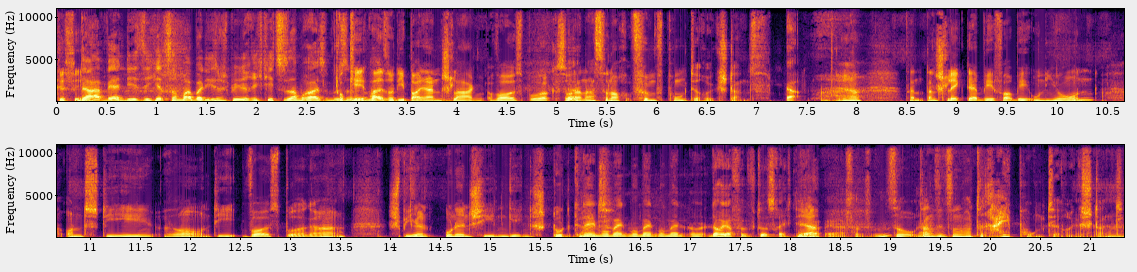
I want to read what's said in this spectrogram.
Ja, da werden die sich jetzt nochmal bei diesem Spiel richtig zusammenreißen müssen. Okay, also die Bayern schlagen Wolfsburg. So, dann hast du noch fünf Punkte Rückstand. ja. Ja, dann, dann schlägt der BVB Union und die, so, und die Wolfsburger spielen unentschieden gegen Stuttgart. Nee, Moment, Moment, Moment. Doch, ja, fünf, du hast recht. Ja? ja fünf. Hm? So, dann sind es nur noch drei Punkte Rückstand.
